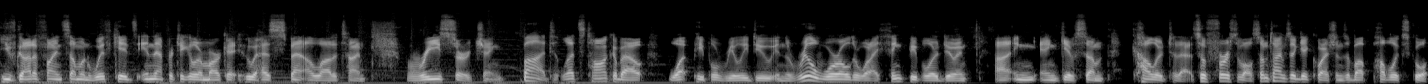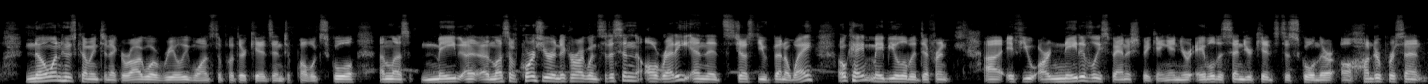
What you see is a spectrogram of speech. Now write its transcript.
You've got to find someone with kids in that particular market who has spent a lot of time researching. But let's talk about what people really do in the real world or what I think people are doing uh, and, and, give some color to that. So, first of all, sometimes I get questions about public school. No one who's coming to Nicaragua really wants to put their kids into public school unless maybe, uh, unless of course you're a Nicaraguan citizen already and it's just you've been away. Okay, maybe a little bit different. Uh, if you are natively Spanish speaking and you're able to send your kids to school and they're 100%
